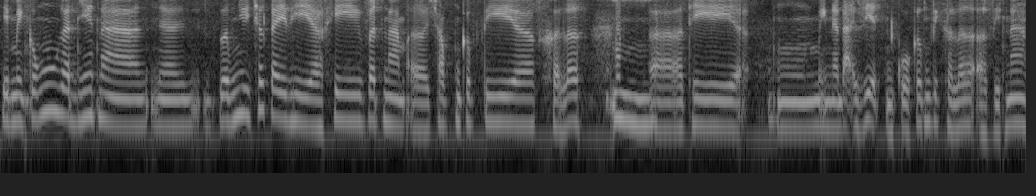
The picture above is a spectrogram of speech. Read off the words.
Thì mình cũng gần như là ờ, giống như trước đây thì ờ, khi Vân làm ở trong công ty ờ, Khở Lơ. Ừ. Ờ, thì ừm, mình là đại diện của công ty Khở Lơ ở Việt Nam.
